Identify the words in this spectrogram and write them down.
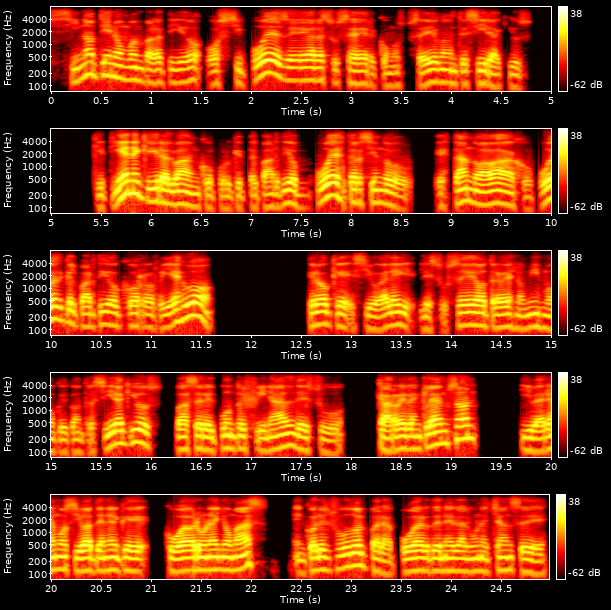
Si no tiene un buen partido o si puede llegar a suceder como sucedió con Syracuse, que tiene que ir al banco porque el partido puede estar siendo, estando abajo, puede que el partido corra riesgo, creo que si Ogaley le sucede otra vez lo mismo que contra Syracuse, va a ser el punto y final de su carrera en Clemson y veremos si va a tener que jugar un año más en college football para poder tener alguna chance de,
